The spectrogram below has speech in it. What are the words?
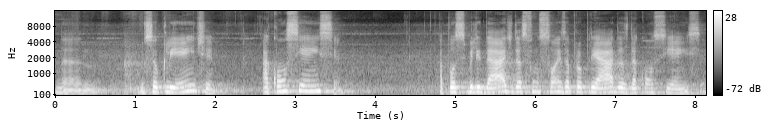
na, no seu cliente a consciência, a possibilidade das funções apropriadas da consciência.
